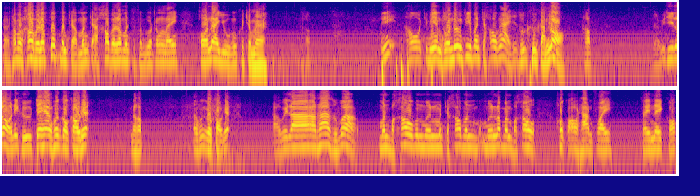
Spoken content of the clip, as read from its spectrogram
อ่าถ้ามันเข้าไปแล้วปุ๊บมันจะมันจะเข้าไปแล้วมันจะสำรวจข้างในพอหน้าอยู่มันก็จะมานะครับทีนี้เขาจะมีส่วนหนึ่งที่มันจะเข้าง่ายที่สุดคือการล่อครับแต่วิธีล่อนี่คือใช้หางเพิ่งเก่าๆเนี้ยนะครับหางเพิ่งเก่าๆเนี้ยอ่าเวลาถ้าสมมติว่า มันบักเข้ามันเมินมันจะเข้ามันเมินแล้วมันบักเข้าเขาก็เอาถ่านไฟใส่ในก๊อก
